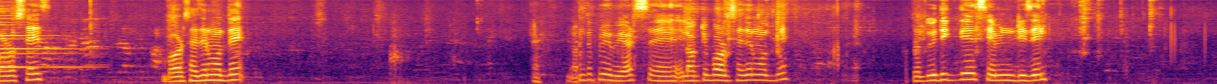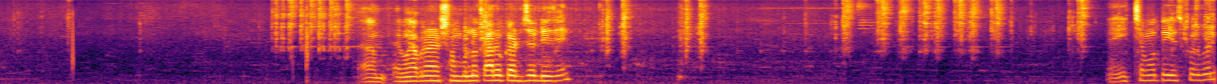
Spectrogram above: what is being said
বড় সাইজ বড় সাইজের মধ্যে সম্মানিত প্রিয় এই লকটি বড় সাইজের মধ্যে। আপনার দুই দিক দিয়ে সেম ডিজাইন এবং আপনার সম্পূর্ণ কারুকার্য ডিজাইন ইচ্ছা মতো ইউজ করবেন।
